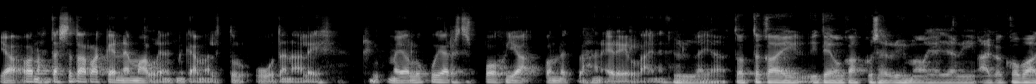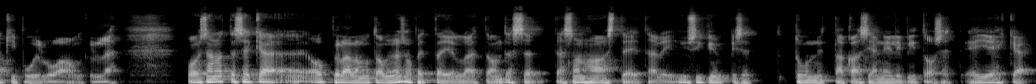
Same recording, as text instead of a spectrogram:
ja onhan tässä tämä rakennemalli nyt, mikä meille tullut uutena, eli meidän lukujärjestyspohja on nyt vähän erilainen. Kyllä, ja totta kai itse on kakkosen ryhmäohjaaja, niin aika kovaa kipuilua on kyllä. Voi sanoa, että sekä oppilailla, mutta myös opettajilla, että on tässä, tässä on haasteita, eli 90 tunnit takaisin ja nelivitoset, ei ehkä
